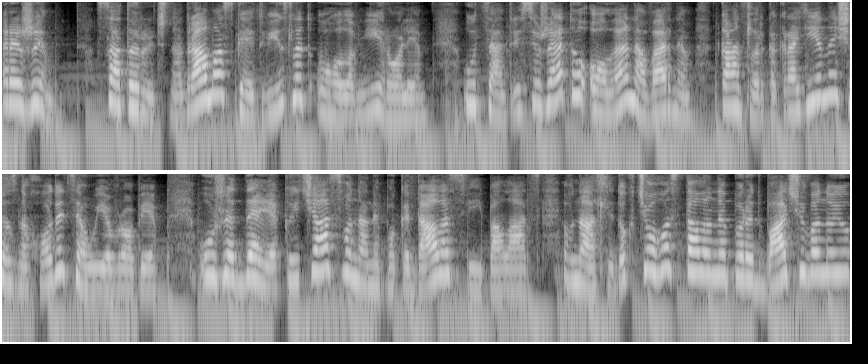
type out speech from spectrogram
Режим Сатирична драма з Кейт Вінслет у головній ролі. У центрі сюжету Олена Вернем, канцлерка країни, що знаходиться у Європі. Уже деякий час вона не покидала свій палац, внаслідок чого стала непередбачуваною,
